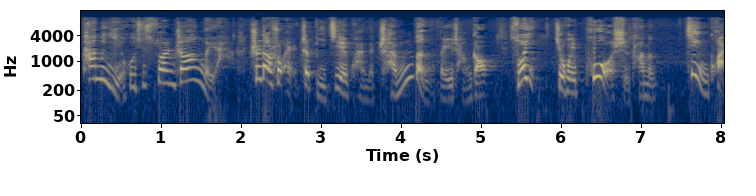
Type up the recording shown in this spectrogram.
他们也会去算账的呀，知道说，哎，这笔借款的成本非常高，所以就会迫使他们尽快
